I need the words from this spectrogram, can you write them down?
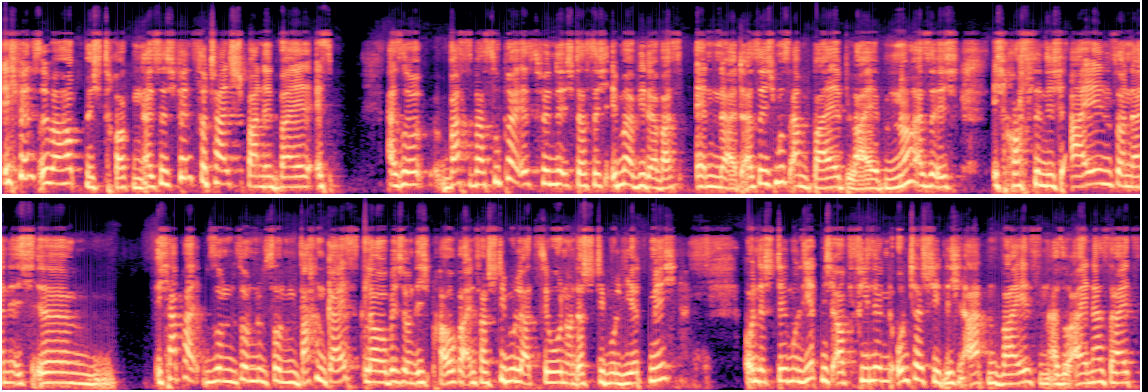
Ich finde es überhaupt nicht trocken. Also ich finde es total spannend, weil es also was, was super ist, finde ich, dass sich immer wieder was ändert. Also ich muss am Ball bleiben. Ne? Also ich, ich roste nicht ein, sondern ich, ähm, ich habe halt so, so, so einen wachen Geist, glaube ich, und ich brauche einfach Stimulation und das stimuliert mich. Und es stimuliert mich auf vielen unterschiedlichen Arten und Weisen. Also einerseits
